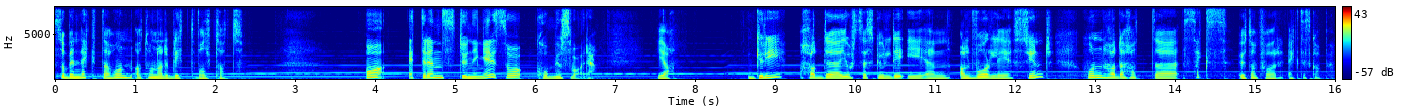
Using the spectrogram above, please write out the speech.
så benekta hun at hun hadde blitt voldtatt. Og etter en stundinger så kom jo svaret. Ja. Gry hadde gjort seg skyldig i en alvorlig synd. Hun hadde hatt eh, sex utenfor ekteskapet.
